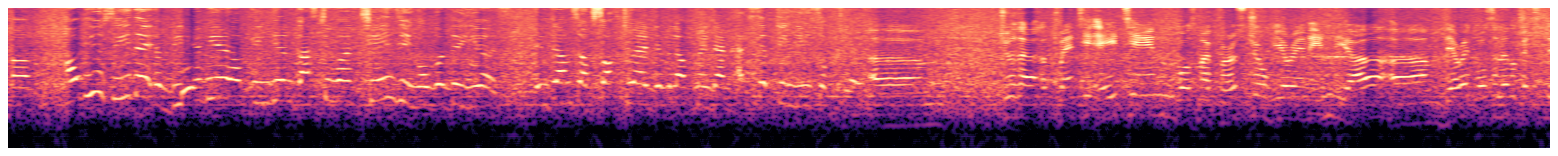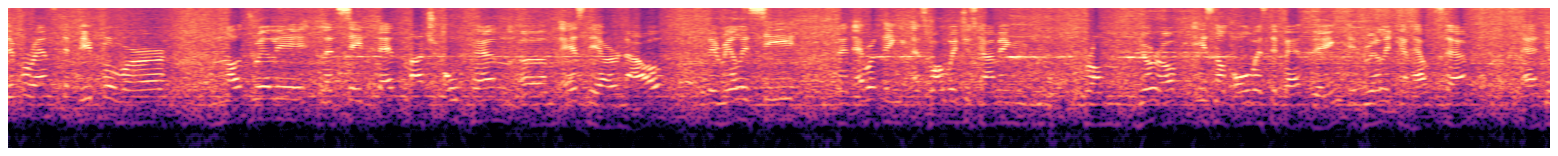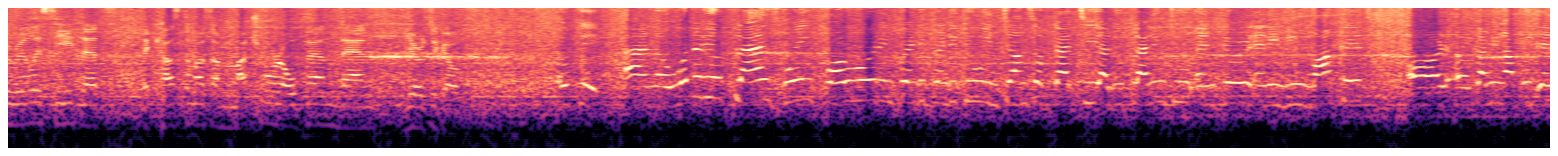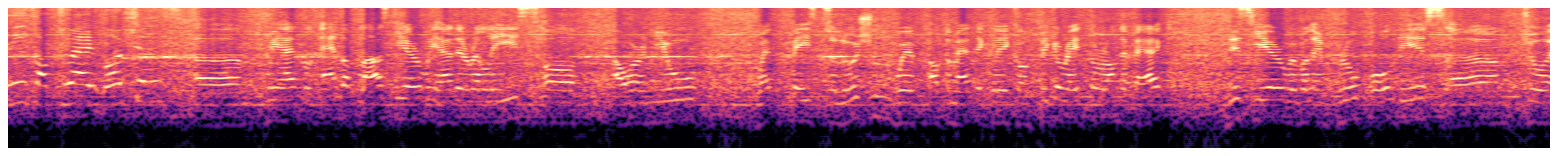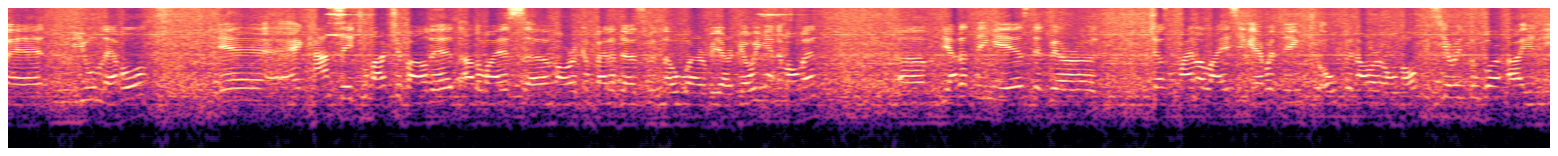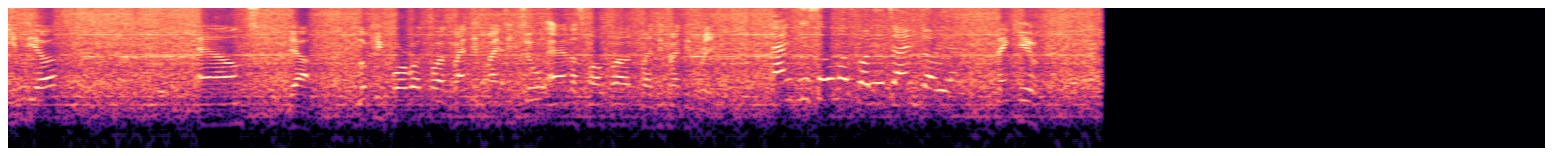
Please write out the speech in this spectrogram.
Uh, how do you see the behavior of Indian customers changing over the years in terms of software development and accepting new software? Um, 2018 was my first show here in India. Um, there it was a little bit different. The people were not really, let's say, that much open um, as they are now. They really see everything as well which is coming from Europe is not always the bad thing. It really can help them and you really see that the customers are much more open than years ago. Okay, and uh, what are your plans going forward in 2022 in terms of CATI? Are you planning to enter any new market or uh, coming up with any software versions? Um, we had, end of last year, we had a release of our new web-based solution with automatically configurator on the back. This year we will improve all these um, to a new level. Uh, I can't say too much about it, otherwise um, our competitors would know where we are going in the moment. Um, the other thing is that we're just finalizing everything to open our own office here in Dubai, uh, in India. And yeah, looking forward for 2022 and as well for 2023. Thank you so much for your time, Florian. Thank you.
